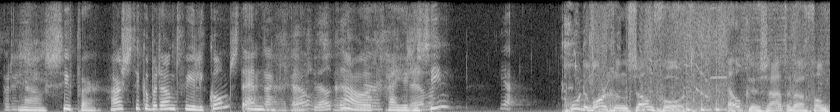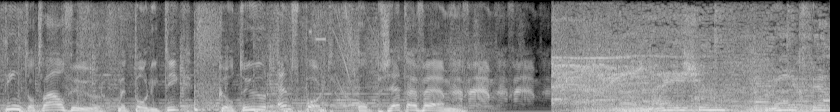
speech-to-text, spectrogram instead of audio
precies. Nou, super. Hartstikke bedankt voor jullie komst. En dankjewel. dankjewel, nou, ik ga jullie zien. Ja. Goedemorgen Zandvoort. Elke zaterdag van 10 tot 12 uur. Met politiek, cultuur en sport. Op ZFM. Een meisje waar ik veel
